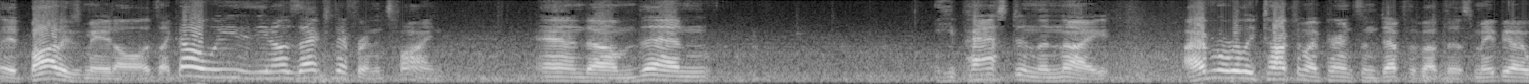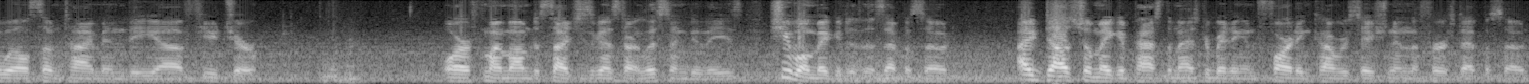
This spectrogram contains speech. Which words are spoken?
it bothers me at all. It's like, oh, he, you know, Zach's different. It's fine. And um, then he passed in the night. I haven't really talked to my parents in depth about this. Maybe I will sometime in the uh, future. Or if my mom decides she's going to start listening to these, she won't make it to this episode. I doubt she'll make it past the masturbating and farting conversation in the first episode.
